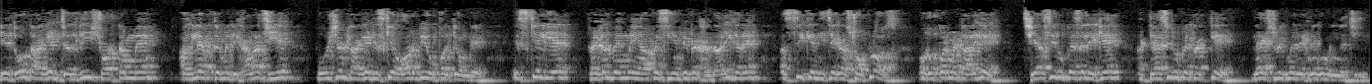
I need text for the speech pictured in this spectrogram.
ये दो टारगेट जल्दी शॉर्ट टर्म में अगले हफ़्ते में दिखाना चाहिए। पोजिशनल टारगेट इसके और भी ऊपर के होंगे। इसके लिए फेडरल बैंक में यहाँ पे सीएमपी पे खरीदारी करें। 80 के नीचे का स्टॉप लॉस और ऊपर में टारगेट छियासी रुपए से लेके अट्ठासी रुपए तक के नेक्स्ट वीक में देखने को मिलने चाहिए।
